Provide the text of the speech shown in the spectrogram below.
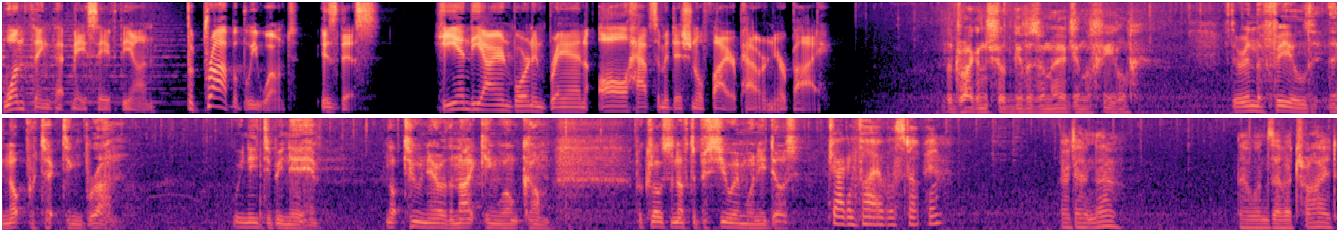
One thing that may save Theon, but probably won't, is this. He and the Ironborn and Bran all have some additional firepower nearby. The dragons should give us an edge in the field. If they're in the field, they're not protecting Bran. We need to be near him. Not too near or the Night King won't come, but close enough to pursue him when he does. Dragonfire will stop him. I don't know. No one's ever tried.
